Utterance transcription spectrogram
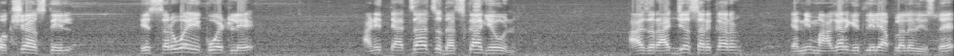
पक्ष असतील हे सर्व एकवटले आणि त्याचाच धसका घेऊन आज राज्य सरकार यांनी माघार घेतलेली आपल्याला दिसतंय.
